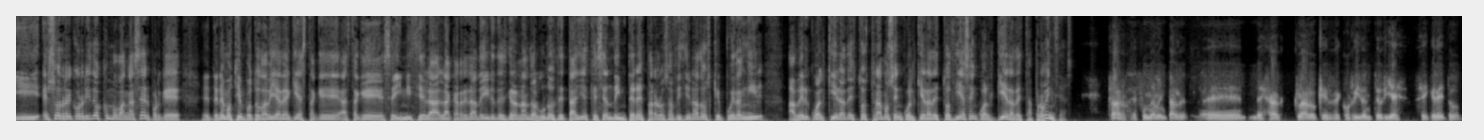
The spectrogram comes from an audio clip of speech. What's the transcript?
¿Y esos recorridos cómo van a ser? Porque eh, tenemos tiempo todavía de aquí hasta que, hasta que se inicie la, carrera de ir desgranando algunos detalles que sean de interés para los aficionados que puedan ir a ver cualquiera de estos tramos en cualquiera de estos días en cualquiera de estas provincias. Claro, es fundamental eh, dejar claro que el recorrido en teoría es secreto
